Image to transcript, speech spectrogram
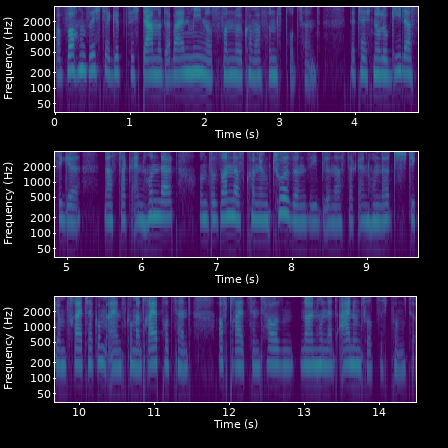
Auf Wochensicht ergibt sich damit aber ein Minus von 0,5 Prozent. Der technologielastige Nasdaq 100 und besonders konjunktursensible Nasdaq 100 stieg stieg am Freitag um 1,3 Prozent auf 13.941 Punkte.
